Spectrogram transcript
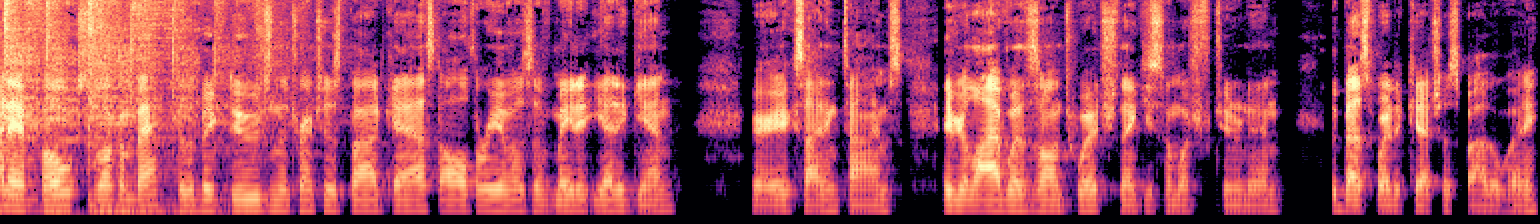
Friday, folks. Welcome back to the Big Dudes in the Trenches podcast. All three of us have made it yet again. Very exciting times. If you're live with us on Twitch, thank you so much for tuning in. The best way to catch us, by the way.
